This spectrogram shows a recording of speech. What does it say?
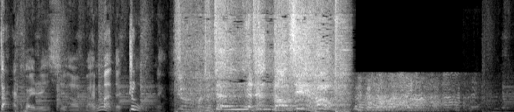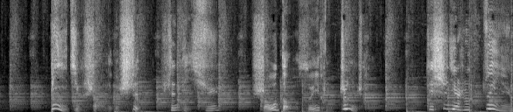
大快人心啊，满满的正能量。我这真呀真高兴。毕竟少了个肾，身体虚，手抖，所以很正常。这世界上最远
